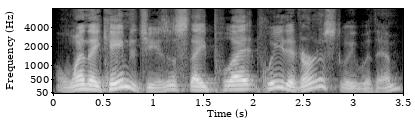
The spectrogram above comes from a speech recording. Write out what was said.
When they came to Jesus, they pleaded earnestly with him,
